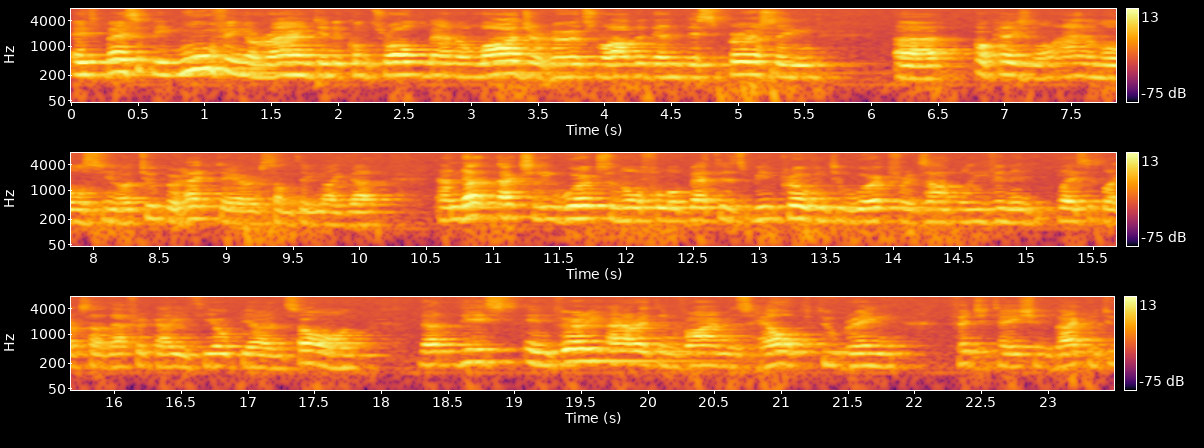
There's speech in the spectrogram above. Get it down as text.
It's basically moving around in a controlled manner larger herds rather than dispersing uh, occasional animals, you know, two per hectare or something like that. And that actually works an awful lot better. It's been proven to work, for example, even in places like South Africa, Ethiopia, and so on, that these, in very arid environments, help to bring vegetation back and to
